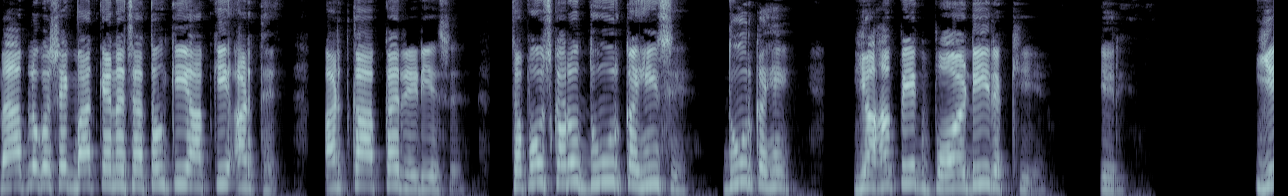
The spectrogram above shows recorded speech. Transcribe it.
मैं आप लोगों से एक बात कहना चाहता हूँ कि आपकी अर्थ है। अर्थ का आपका रेडियस है। सपोज़ करो दूर कहीं से, दूर कहीं, यहाँ पे एक बॉडी रखी है, ये ये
